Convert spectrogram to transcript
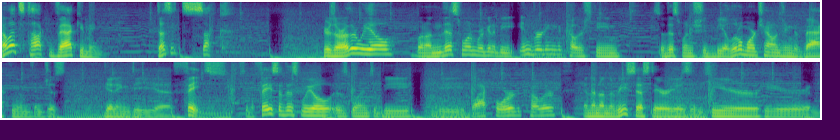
Now let's talk vacuuming. Does it suck? Here's our other wheel, but on this one we're going to be inverting the color scheme, so this one should be a little more challenging to vacuum than just getting the uh, face. So the face of this wheel is going to be the blackboard color, and then on the recessed areas in here, here, and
